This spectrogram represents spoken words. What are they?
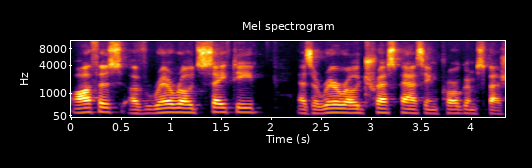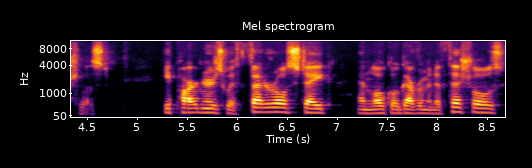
Office of Railroad Safety as a railroad trespassing program specialist. He partners with federal, state, and local government officials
